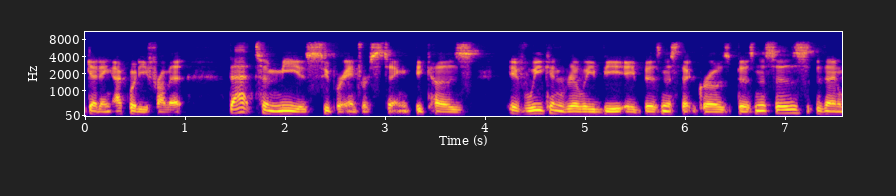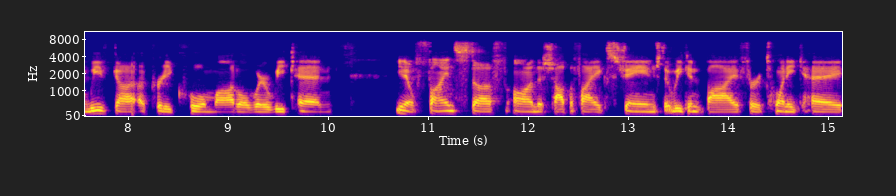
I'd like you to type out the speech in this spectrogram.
getting equity from it. That to me is super interesting because if we can really be a business that grows businesses then we've got a pretty cool model where we can you know, find stuff on the Shopify exchange that we can buy for 20K,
